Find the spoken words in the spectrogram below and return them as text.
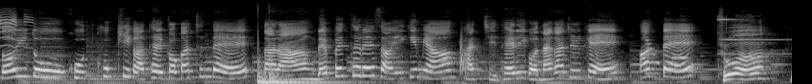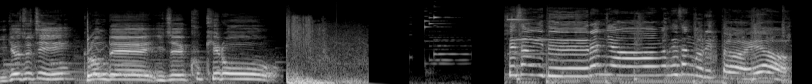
너희도 곧 쿠키가 될 것 같은데. 나랑 랩 배틀에서 이기면 같이 데리고 나가줄게. 어때? 좋아, 이겨주지. 그런데 이제 쿠키로 세상이들 세상놀이터예요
